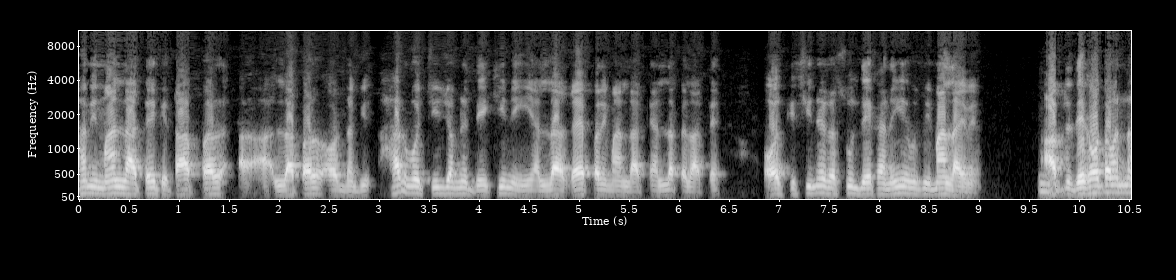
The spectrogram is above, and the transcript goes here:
ہم ایمان لاتے ہیں کتاب پر اللہ پر اور نبی۔ ہر وہ چیز جو ہم نے دیکھی نہیں ہے اللہ غیب پر ایمان لاتے ہیں اللہ پہ لاتے ہیں۔ اور کسی نے رسول دیکھا نہیں ہے اس ایمان لائے ہوئے۔ آپ نے دیکھا ہوتا ورنہ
